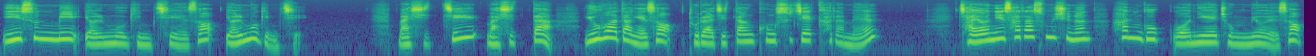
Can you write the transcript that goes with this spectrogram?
이순미 열무김치에서 열무김치 맛있지 맛있다 유화당에서 도라지 땅콩 수제 카라멜 자연이 살아 숨쉬는 한국 원예 종묘에서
